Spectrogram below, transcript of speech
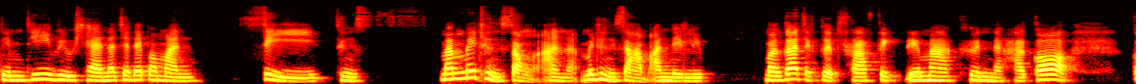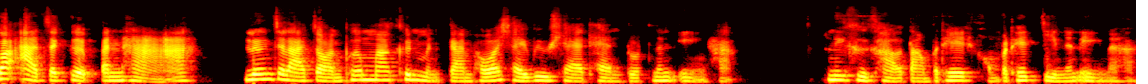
เต็มที่ wheelchair น่าจะได้ประมาณสี่ถึงมันไม่ถึงสองอันอะไม่ถึงสามอันในลิฟต์มันก็อาจจะเกิด traffic ได้มากขึ้นนะคะ ก็ก็อาจจะเกิดปัญหา เรื่องจราจรเพิ่มมากขึ้นเหมือนกัน เพราะว่าใช้วิวแชร์แทนรถนั่นเองค่ะ นี่คือข่าวต่างประเทศของประเทศจีนนั่นเองนะคะ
